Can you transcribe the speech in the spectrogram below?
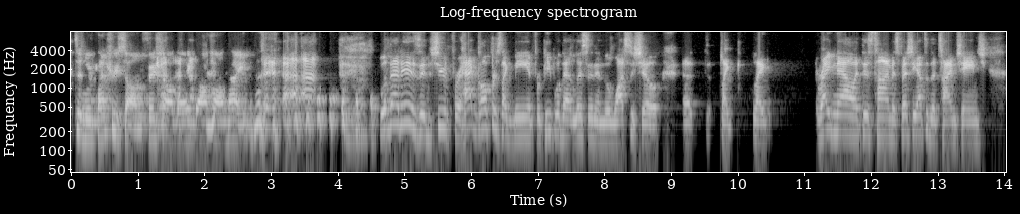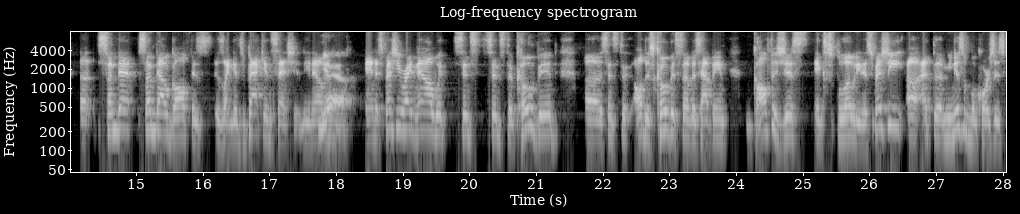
It's a new country song. Fish all day, golf all night. well, that is, and shoot, for hack golfers like me, and for people that listen and watch the show, uh, like like right now at this time, especially after the time change, uh, sundown sundown golf is is like it's back in session. You know, yeah. And, especially right now with since since the COVID, uh, since the, all this COVID stuff is happening, golf is just exploding, especially uh, at the municipal courses.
